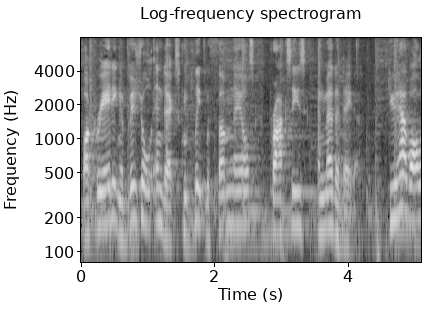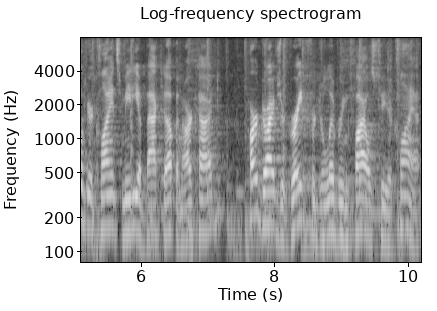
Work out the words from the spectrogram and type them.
while creating a visual index complete with thumbnails, proxies, and metadata. Do you have all of your client's media backed up and archived? Hard drives are great for delivering files to your client,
